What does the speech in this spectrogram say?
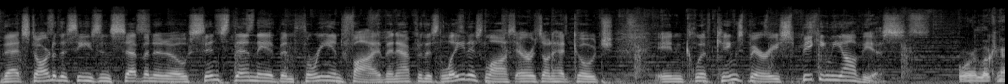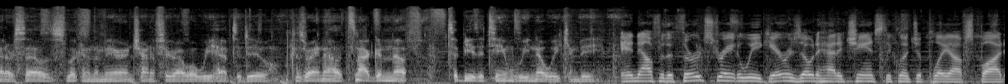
that started the season 7 0. Since then, they have been 3 and 5. And after this latest loss, Arizona head coach in Kliff Kingsbury speaking the obvious. We're looking at ourselves, looking in the mirror, and trying to figure out what we have to do. Because right now, it's not good enough to be the team we know we can be. And now, for the third straight week, Arizona had a chance to clinch a playoff spot,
